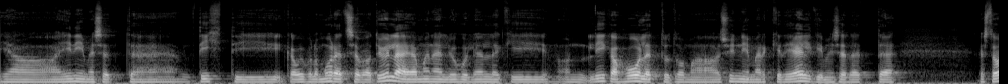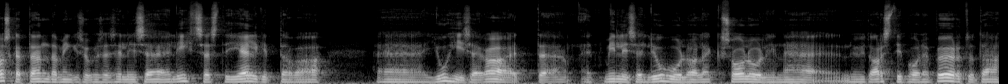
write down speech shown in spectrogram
ja inimesed äh, tihti ka võib-olla muretsevad üle ja mõnel juhul jällegi on liiga hooletud oma sünnimärkide jälgimisel, et äh, kas te oskate anda mingisuguse sellise lihtsasti jälgitava äh, juhise ka, et, et millisel juhul oleks oluline nüüd arsti poole pöörduda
